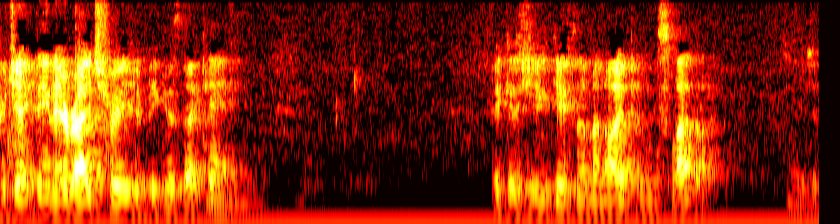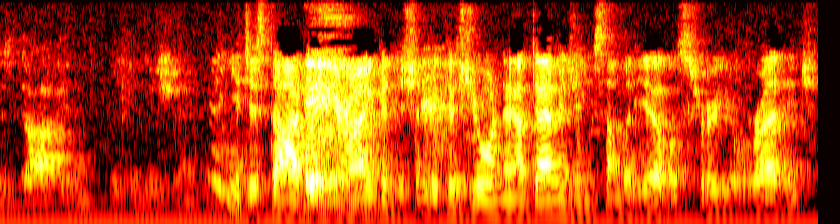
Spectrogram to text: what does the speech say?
projecting their rage through you because they can. Because you give them an open slather. You just darken the condition. You're just darkening your own condition because you're now damaging somebody else through your rage.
